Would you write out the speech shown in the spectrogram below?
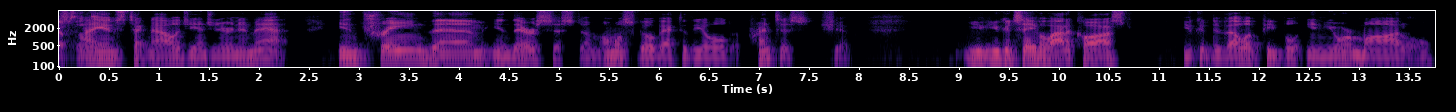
science, technology, engineering, and math, and train them in their system, almost go back to the old apprenticeship. You, you could save a lot of cost. You could develop people in your model,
